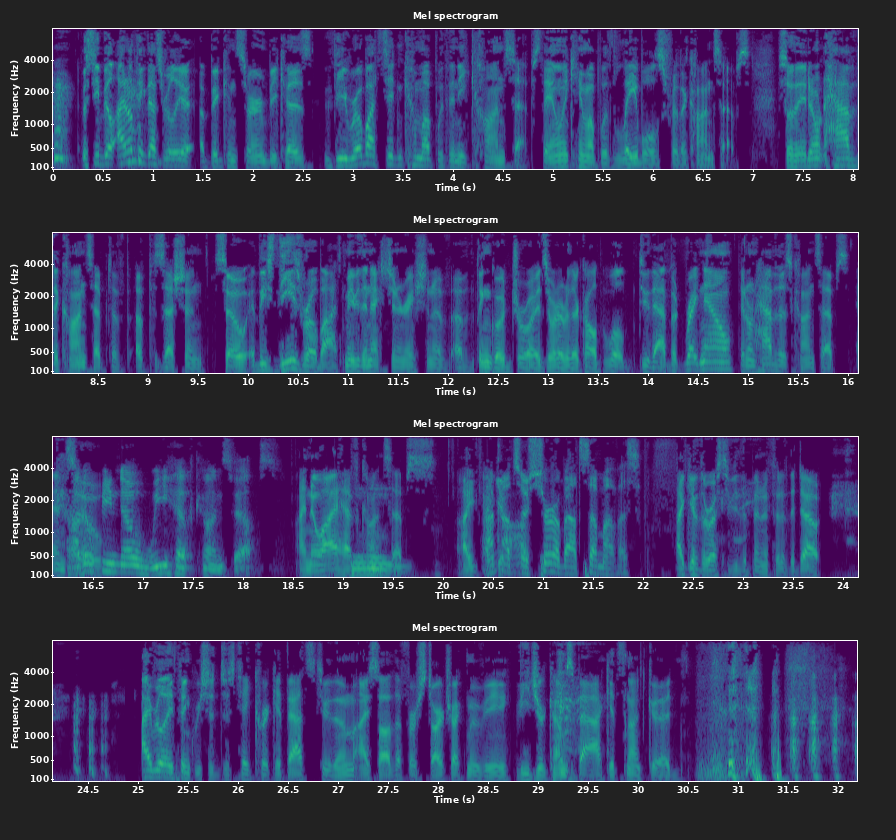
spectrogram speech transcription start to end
But see, Bill, I don't think that's really a, a, big concern because the robots didn't come up with any concepts. They only came up with labels for the concepts. So they don't have the concept of, of possession. So at least these robots, maybe the next generation of, of Lingodroids or whatever they're called, will do that. But right now, they don't have those concepts. And How so, do we know we have concepts? I know I have mm. concepts. I, am not so sure about some of us. I give the rest of you the benefit of the doubt. I really think we should just take cricket bats to them. I saw the first Star Trek movie. V'ger comes back. It's not good.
